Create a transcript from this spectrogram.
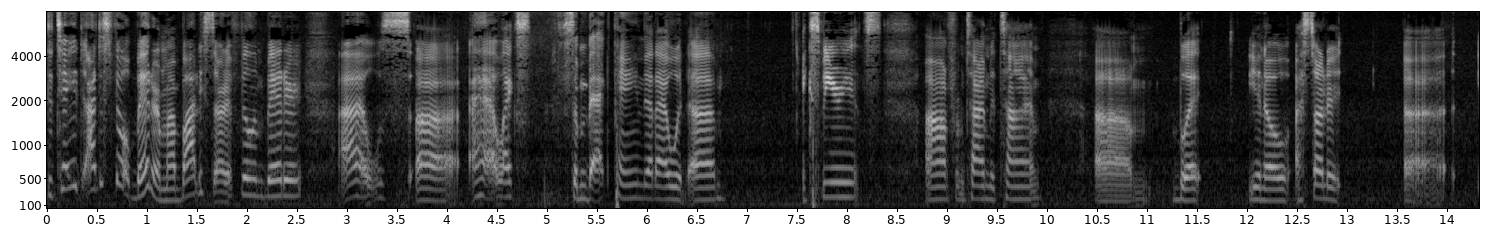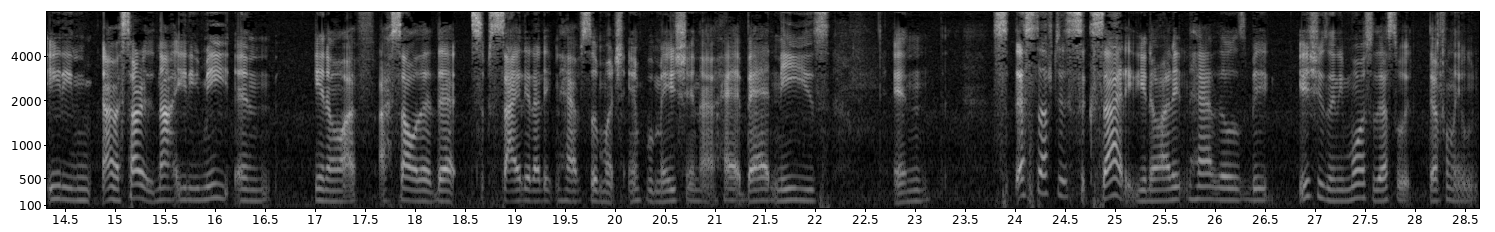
to tell you, I just felt better. My body started feeling better. I was, uh, I had like some back pain that I would uh, experience uh, from time to time. Um, but, you know, I started uh, eating I started not eating meat and you know I, I saw that that subsided. I didn't have so much inflammation. I had bad knees and that stuff just subsided you know. I didn't have those big issues anymore. So that's what definitely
